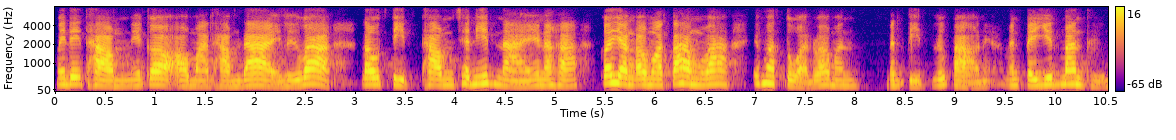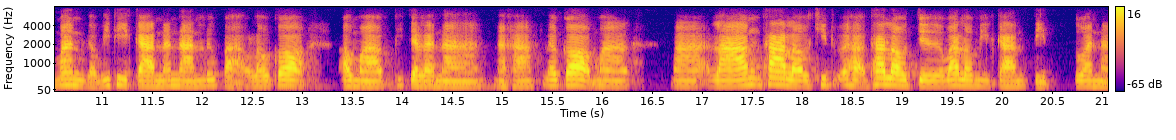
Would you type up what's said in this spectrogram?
ไม่ได้ทำนี่ก็เอามาทำได้ หรือว่าเราติดทำชนิดไหนนะคะ ก็ยังเอามาตั้งว่าเอ๊ะมาตรวจว่ามัน มันติดหรือเปล่าเนี่ย มันไปยึดมั่นถือมั่นกับวิธีการนั้นๆ หรือเปล่าเราก็เอามาพิจารณานะคะ แล้วก็มามาล้างถ้าเราคิดว่าถ้าเราเจอว่าเรามีการติดตัวไหน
